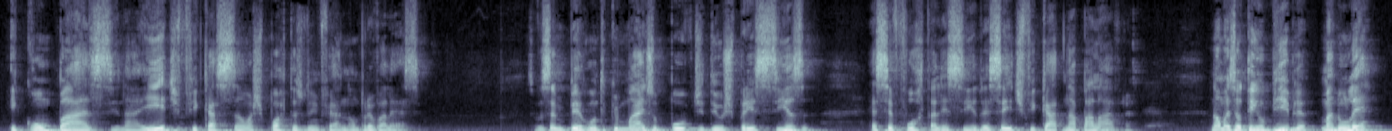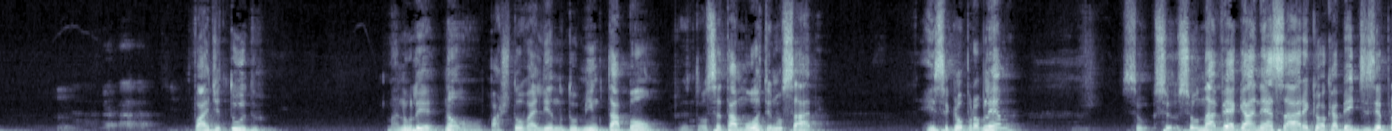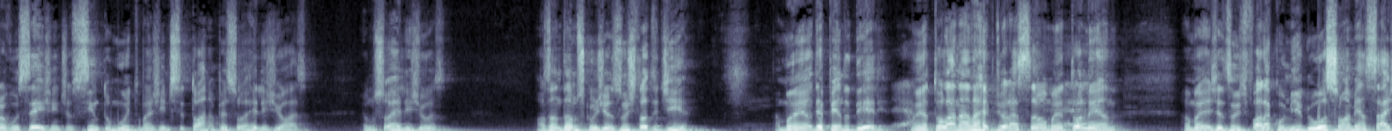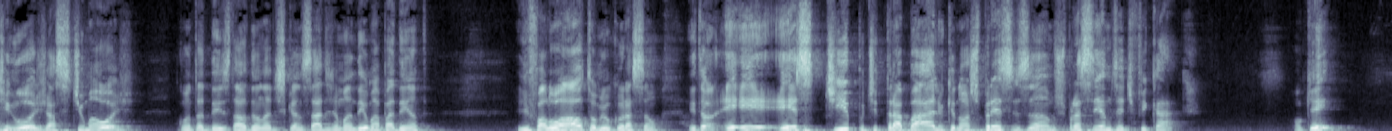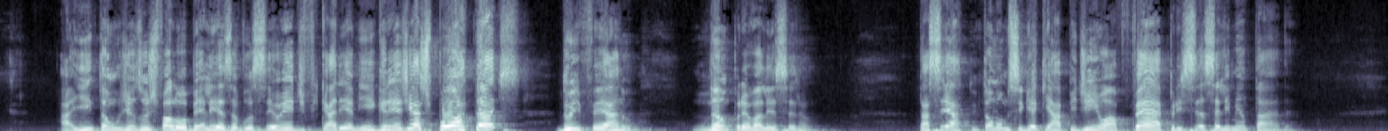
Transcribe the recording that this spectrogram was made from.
e com base na edificação as portas do inferno não prevalecem. Se você me pergunta o que mais o povo de Deus precisa é ser fortalecido, é ser edificado na palavra. Não, mas eu tenho Bíblia, mas não lê. Faz de tudo mas não lê. Não, o pastor vai ler no domingo, tá bom. Então você está morto e não sabe. Esse é que é o problema. Se eu, se, eu, se eu, navegar nessa área que eu acabei de dizer para vocês, gente, eu sinto muito, mas a gente se torna pessoa religiosa. Eu não sou religioso. Nós andamos com Jesus todo dia. Amanhã eu dependo dele. Amanhã eu estou lá na live de oração, amanhã eu estou lendo. Amanhã, Jesus, fala comigo. Eu ouço uma mensagem hoje, assisti uma hoje. Enquanto a Deise estava dando uma descansada, já mandei uma para dentro. E falou alto ao meu coração. Então, é, é esse tipo de trabalho que nós precisamos para sermos edificados. Ok? Aí então Jesus falou: beleza, você eu edificarei a minha igreja e as portas do inferno não prevalecerão. Tá certo? Então vamos seguir aqui rapidinho. Ó, a fé precisa ser alimentada.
